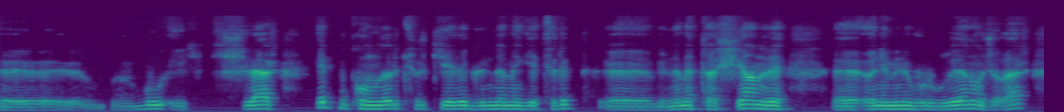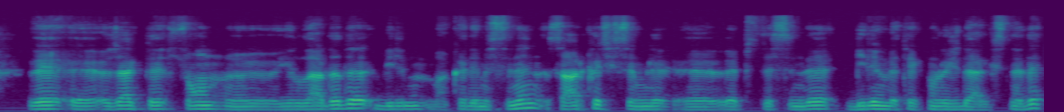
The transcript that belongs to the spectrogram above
e, bu kişiler hep bu konuları Türkiye'de gündeme getirip e, gündeme taşıyan ve önemini vurgulayan hocalar ve özellikle son yıllarda da Bilim Akademisi'nin Sarkaç isimli web sitesinde Bilim ve Teknoloji dergisinde de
